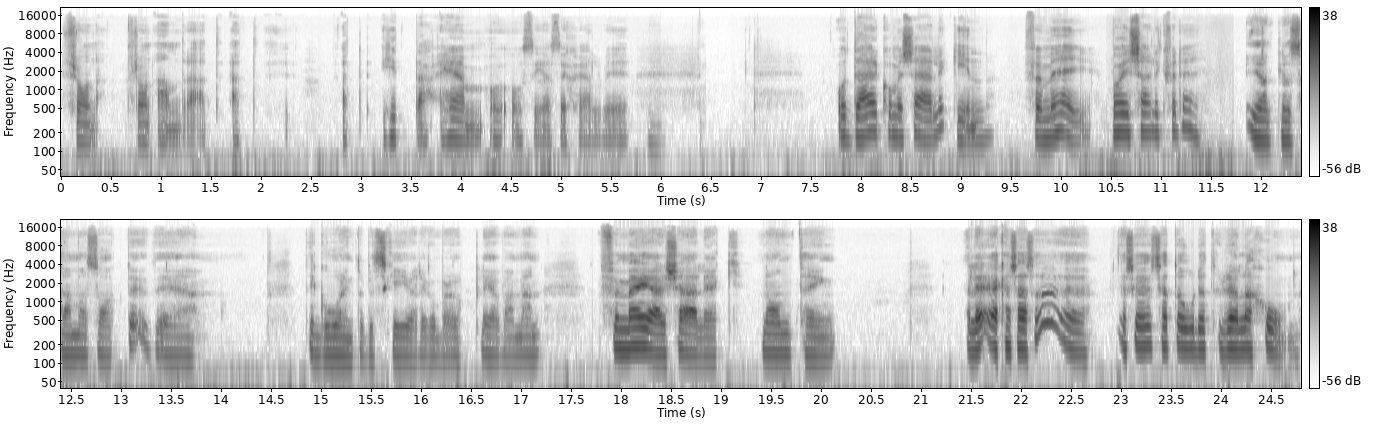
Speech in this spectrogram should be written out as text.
från, från andra. Att, att, att hitta hem och, och se sig själv i... Mm. Och där kommer kärlek in för mig. Vad är kärlek för dig? egentligen samma sak. Det, det, det går inte att beskriva, det går bara att uppleva. Men för mig är kärlek någonting... Eller jag kan säga så, eh, Jag ska sätta ordet relation.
